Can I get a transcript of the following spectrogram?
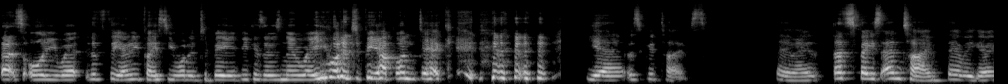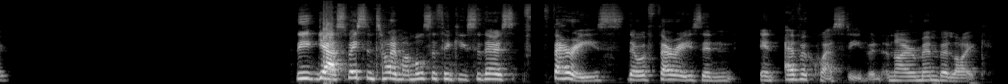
that's all you were. That's the only place you wanted to be because there was no way you wanted to be up on deck. yeah, it was good times. Anyway, that's space and time. There we go. The yeah space and time i'm also thinking so there's ferries there were ferries in in everquest even and i remember like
